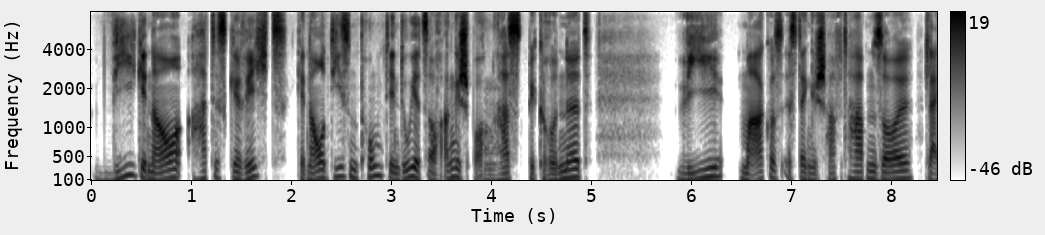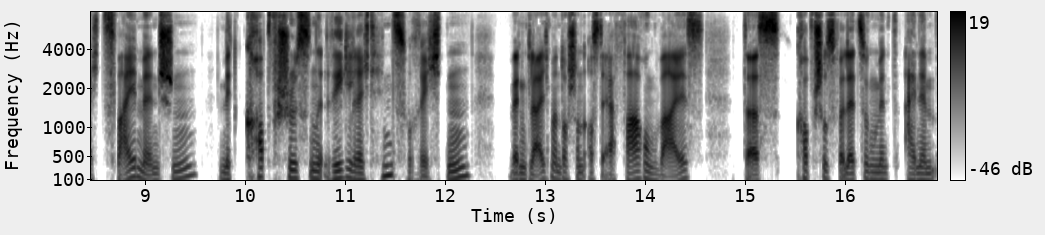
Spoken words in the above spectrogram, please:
wie genau hat das Gericht genau diesen Punkt, den du jetzt auch angesprochen hast, begründet, wie Markus es denn geschafft haben soll, gleich zwei Menschen mit Kopfschüssen regelrecht hinzurichten, wenngleich man doch schon aus der Erfahrung weiß, dass Kopfschussverletzungen mit einem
